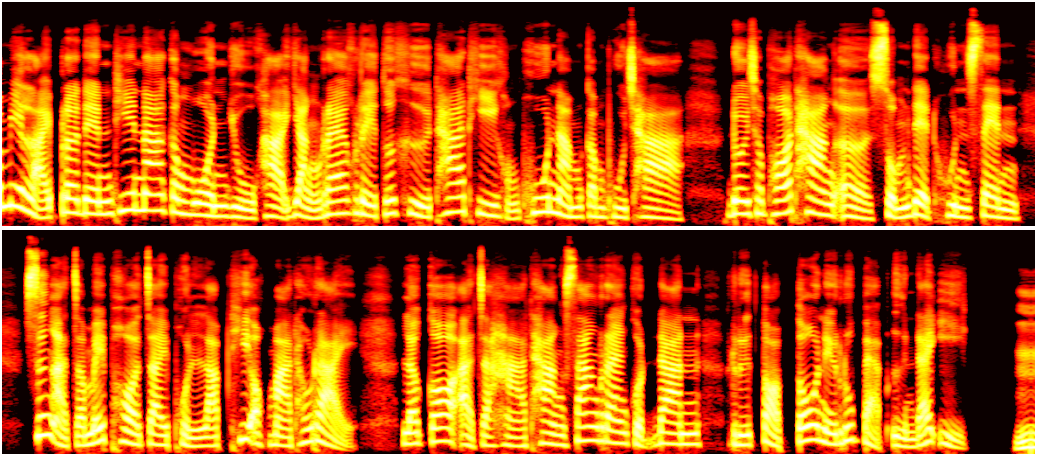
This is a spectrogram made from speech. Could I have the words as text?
ก็มีหลายประเด็นที่น่ากังวลอยู่ค่ะ อย่างแรกเลยก็คือท่าทีของผู้นำกัมพูชา โดยเฉพาะทางเออสมเด็จฮุนเซน ซึ่งอาจจะไม่พอใจผลลัพธ์ที่ออกมาเท่าไหร่ แล้วก็อาจจะหาทางสร้างแรงกดดัน หรือตอบโต้ในรูปแบบอื่นได้อีก อื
